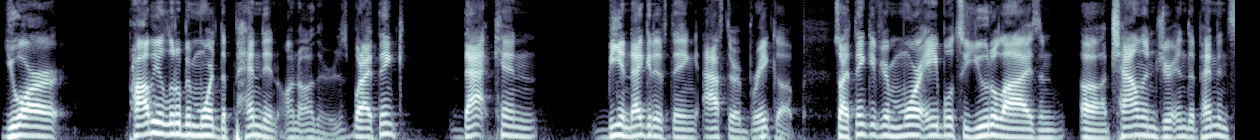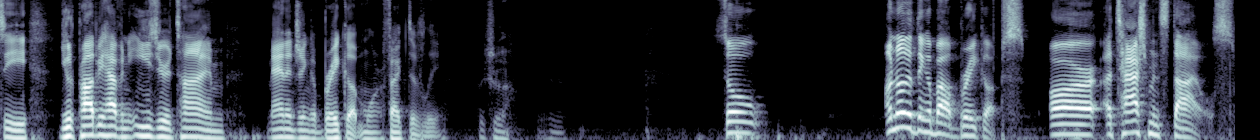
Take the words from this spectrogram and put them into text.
you are probably a little bit more dependent on others. But I think that can be a negative thing after a breakup. So I think if you're more able to utilize and uh, challenge your independency, you'd probably have an easier time managing a breakup more effectively. For sure. So another thing about breakups are attachment styles.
